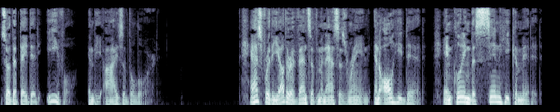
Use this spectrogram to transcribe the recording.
so that they did evil in the eyes of the lord as for the other events of manasseh's reign and all he did including the sin he committed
